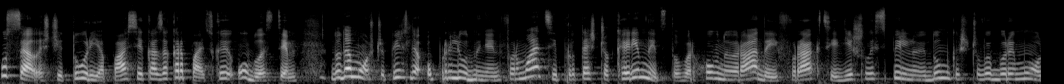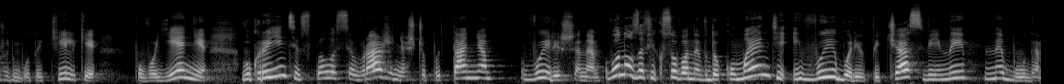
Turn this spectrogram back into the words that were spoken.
у селищі Тур'я Пасіка Закарпатської області. Додамо, що після оприлюднення інформації про те, що керівництво Верховної Ради і фракції дійшли спільної думки, що вибори можуть бути тільки повоєнні, в українців склалося враження, що питання вирішене. Воно зафіксоване в документі, і виборів під час війни не буде.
